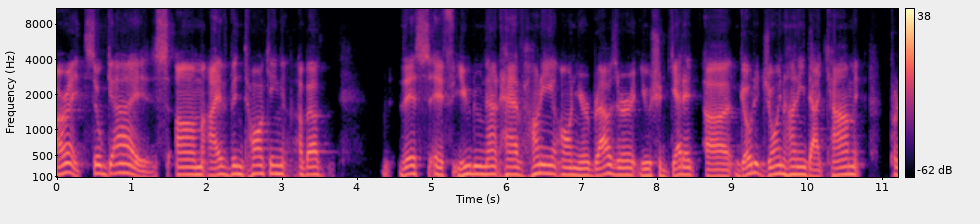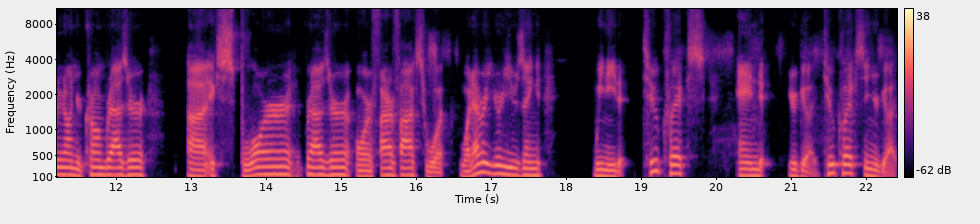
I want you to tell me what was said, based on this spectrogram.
All right. So, guys, um, I've been talking about this. If you do not have Honey on your browser, you should get it. Uh, go to joinhoney.com, put it on your Chrome browser, uh, Explorer browser, or Firefox, wh- whatever you're using. We need two clicks and you're good. Two clicks and you're good.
